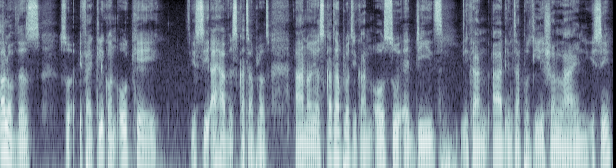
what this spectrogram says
all of this. So if I click on OK, you see I have a scatter plot. And on your scatter plot you can also edit you can add interpolation line you see.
